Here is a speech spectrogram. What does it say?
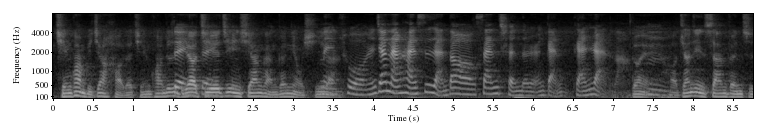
情况比较好的情况，就是比较接近香港跟纽西兰。没错，人家南韩是染到三成的人感感染啦。对，嗯、好，将近三分之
